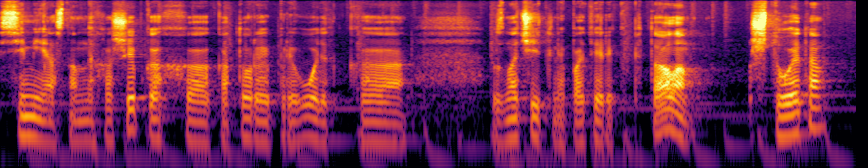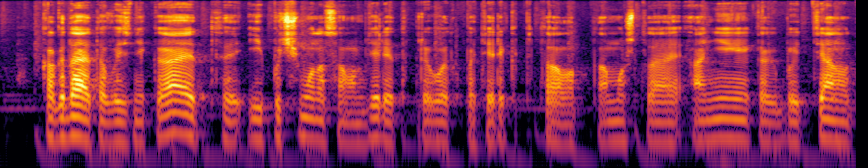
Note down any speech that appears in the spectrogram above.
семи основных ошибках, э, которые приводят к значительной потере капитала. Что это? Когда это возникает и почему на самом деле это приводит к потере капитала. Потому что они как бы тянут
